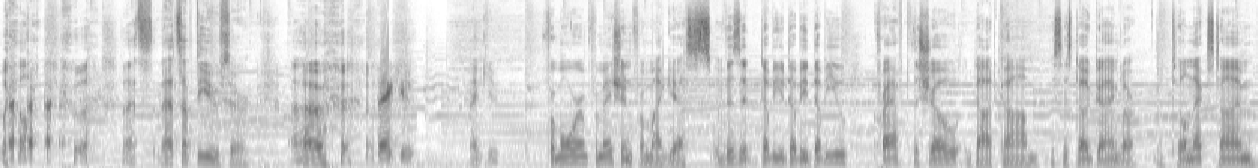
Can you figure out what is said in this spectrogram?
well, that's that's up to you, sir. Uh, Thank you. Thank you. For more information from my guests, visit www.crafttheshow.com. This is Doug Dangler. Until next time,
